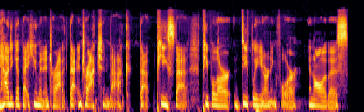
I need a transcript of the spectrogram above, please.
how do you get that human interact, that interaction back, that piece that people are deeply yearning for in all of this.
